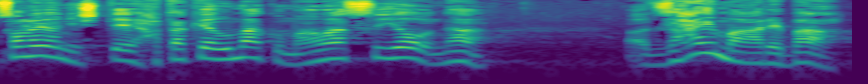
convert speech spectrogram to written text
そのようにして畑をうまく回すような財もあれば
